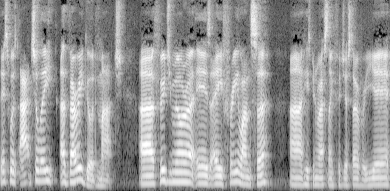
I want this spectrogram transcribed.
This was actually a very good match. Uh, Fujimura is a freelancer. Uh, he's been wrestling for just over a year.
